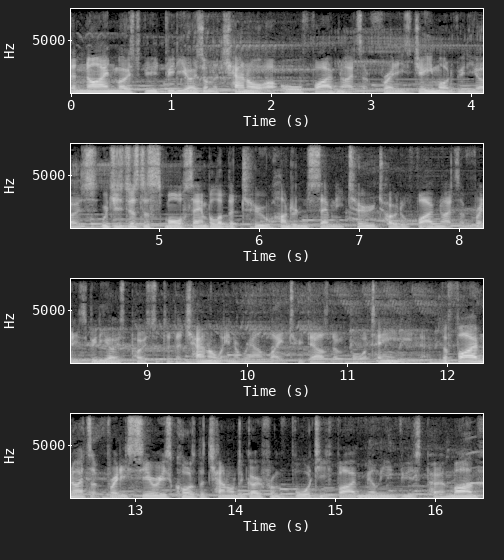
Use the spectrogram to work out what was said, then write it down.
the nine most viewed videos on the channel are all Five Nights at Freddy's Gmod videos, which is just a small sample of the 272 total Five Nights at Freddy's videos posted to the channel in around late 2014. The Five Nights at Freddy's series caused the channel to go from 45 million views per month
